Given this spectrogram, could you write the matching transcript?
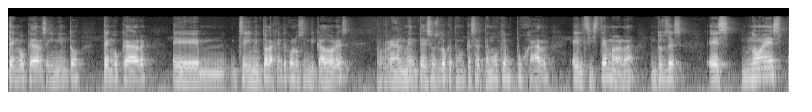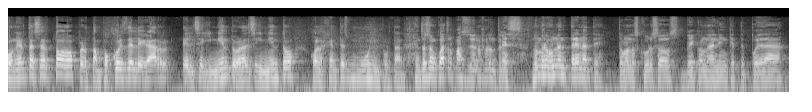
tengo que dar seguimiento, tengo que dar eh, seguimiento a la gente con los indicadores, pues realmente eso es lo que tengo que hacer, tengo que empujar el sistema, ¿verdad? Entonces, es, no es ponerte a hacer todo, pero tampoco es delegar el seguimiento, ¿verdad? El seguimiento con la gente es muy importante. Entonces son cuatro pasos, ya no fueron tres. Número uno, entrénate. Toma los cursos, ve con alguien que te pueda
